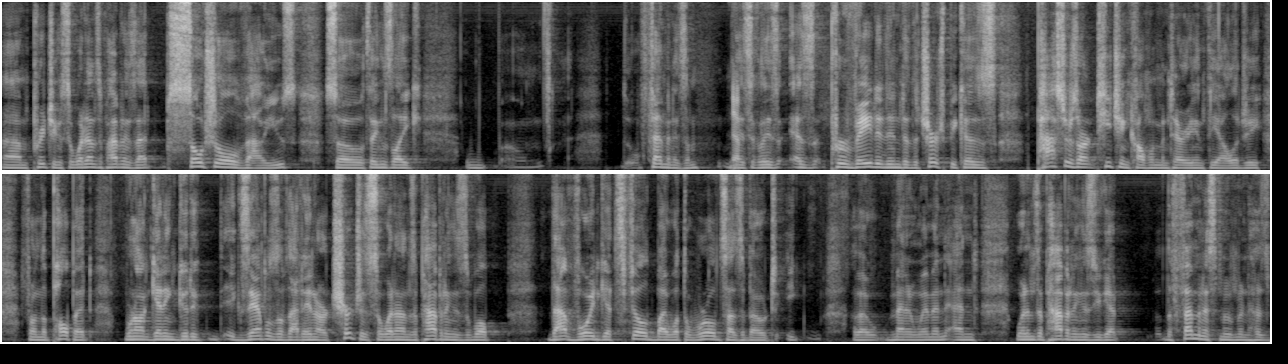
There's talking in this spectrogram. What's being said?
um, preaching. So what ends up happening is that social values, so things like um, feminism, yep. basically, is, is pervaded into the church because pastors aren't teaching complementarian theology from the pulpit. We're not getting good examples of that in our churches. So what ends up happening is, well, that void gets filled by what the world says about about men and women, and what ends up happening is you get the feminist movement has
